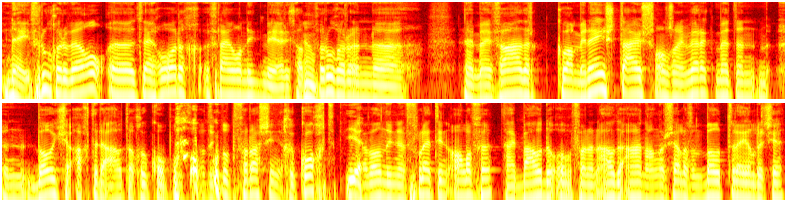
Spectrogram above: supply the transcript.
Nee, vroeger wel. tegenwoordig vrijwel niet meer. Ik had Oh. vroeger een... nee, mijn vader kwam ineens thuis van zijn werk met een, een bootje achter de auto gekoppeld. Dat had ik tot verrassing gekocht. Ja. Hij woonde in een flat in Alphen. Hij bouwde van een oude aanhanger zelf een boottrailertje.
